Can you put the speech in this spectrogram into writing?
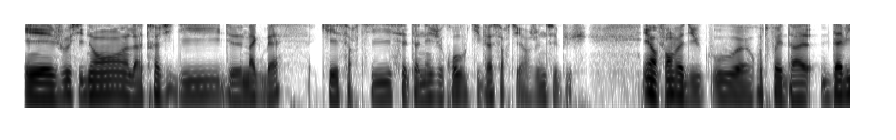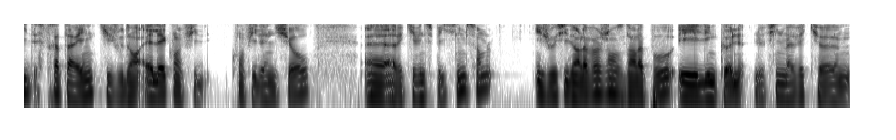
Et joue aussi dans la tragédie de Macbeth, qui est sortie cette année, je crois, ou qui va sortir, je ne sais plus. Et enfin, on va du coup euh, retrouver Da- David Strathairn, qui joue dans LA Confi- Confidential, euh, avec Kevin Spacey, il me semble. Il joue aussi dans La Vengeance dans la peau et Lincoln, le film avec euh,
